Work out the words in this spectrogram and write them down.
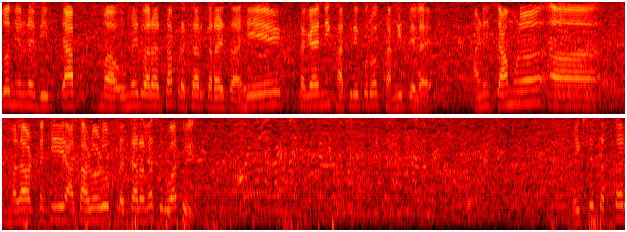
जो निर्णय देईल त्या म- उमेदवाराचा प्रचार करायचा हे सगळ्यांनी खात्रीपूर्वक सांगितलेलं आहे. आणि त्यामुळं मला वाटतं की आता हळूहळू प्रचाराला सुरुवात होईल. एकशे सत्तर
